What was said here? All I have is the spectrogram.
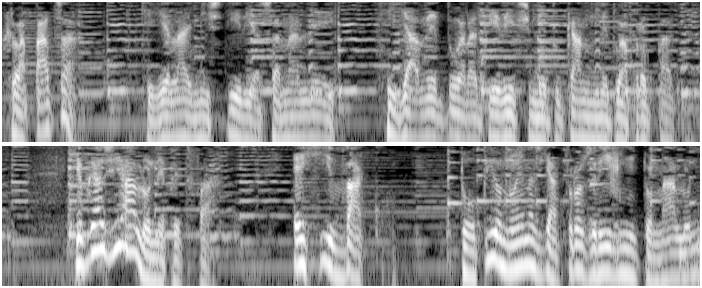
χλαπάτσα; Και γελάει μυστήρια σαν να λέει για δε τώρα τη ρίξιμο που κάνουνε του ανθρωπάκου και βγάζει άλλον εφετφά. Έχει δάκο το οποίο ο ένας γιατρός ρίχνει τον άλλον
